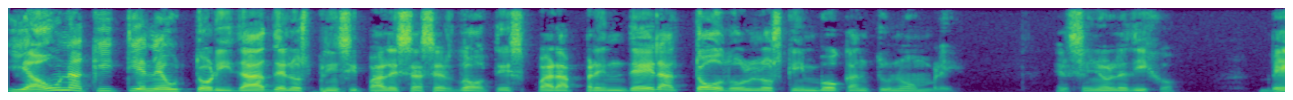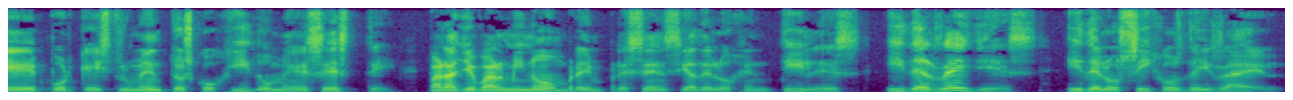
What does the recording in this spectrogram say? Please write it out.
Y aún aquí tiene autoridad de los principales sacerdotes para prender a todos los que invocan tu nombre. El Señor le dijo, Ve porque instrumento escogido me es este, para llevar mi nombre en presencia de los gentiles y de reyes y de los hijos de Israel.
